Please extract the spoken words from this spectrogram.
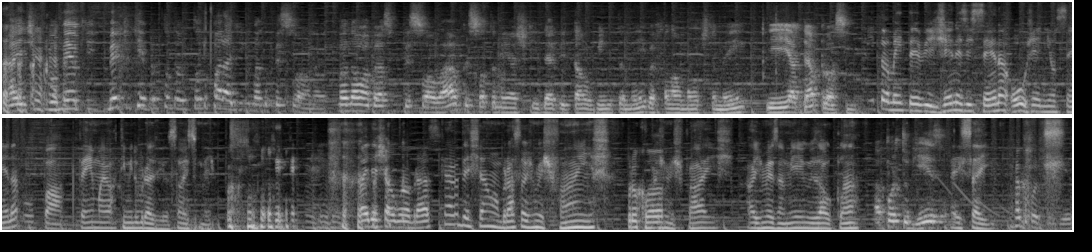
Aí, tipo, meio que, meio que quebrou todo, todo o paradigma do pessoal, né? Mandar um abraço pro pessoal lá. O pessoal também acho que deve estar ouvindo também, vai falar um monte também. E até a próxima. E também teve Gênesis Senna, ou Geninho Senna. Opa, tem o maior time do Brasil, só isso mesmo. Vai deixar algum abraço? Quero deixar um abraço aos meus fãs, Pro aos clã. meus pais, aos meus amigos, ao clã. A portuguesa. É isso aí. Português.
